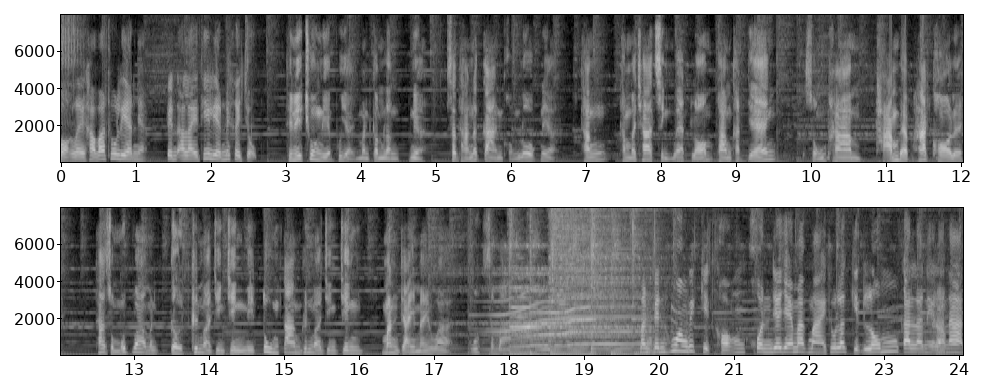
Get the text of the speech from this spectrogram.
บอกเลยค่ะว่าทุเรียนเนี่ยเป็นอะไรที่เรียนไม่เคยจบ ทีนี้ช่วงนี้ผู้ใหญ่มันกำลังเนี่ยสถานการณ์ของโลกเนี่ยทั้งธรรมชาติสิ่งแวดล้อมความขัดแย้ง สงคราม ถามแบบฮาร์ดคอร์เลย ถ้าสมมุติว่ามันเกิดขึ้นมาจริง ๆ มีตุ้มตามขึ้นมาจริง ๆ มั่นใจไหมว่าอุ๊ยสบายมันเป็นห่วงวิกฤตของคนเยอะแยะมากมาย ธุรกิจล้มกันละเนระนาด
